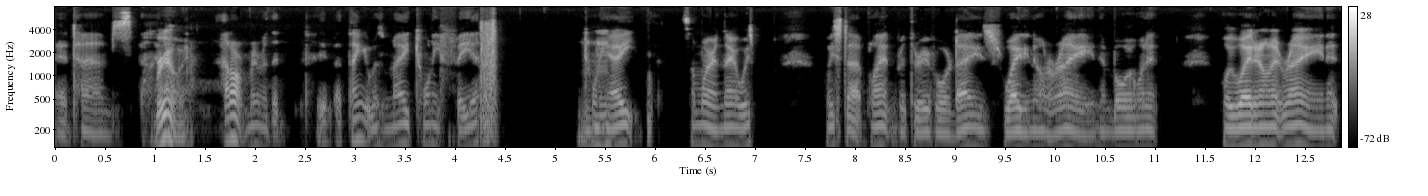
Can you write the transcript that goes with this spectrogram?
at times Really? i don't remember the i think it was may 25th Mhm. 28th somewhere in there we we stopped planting for three or four days waiting on a rain and boy when it we waited on it rain it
